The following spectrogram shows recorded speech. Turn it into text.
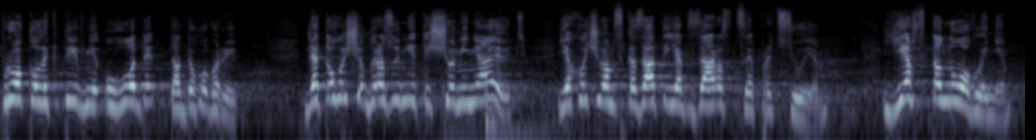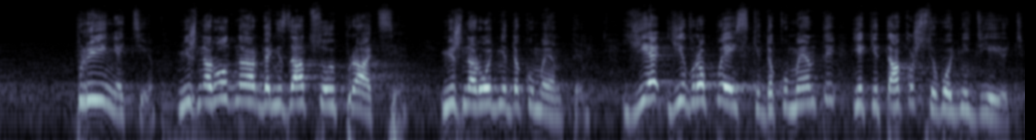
про колективні угоди та договори. Для того, щоб зрозуміти, що міняють, я хочу вам сказати, як зараз це працює. Є встановлені, прийняті Міжнародною організацією праці міжнародні документи. Є європейські документи, які також сьогодні діють.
